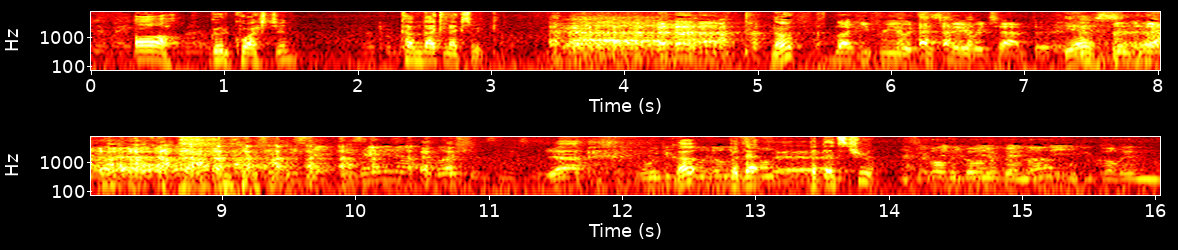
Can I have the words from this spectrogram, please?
elevate? Oh, good question. Come back next week. No? Lucky for you, it's his favorite chapter. Yes. He's, he's handing out promotions next week. Yeah. What would you call the No, Vilna but that Gaon? but that's true. Is he called the Gaon of Vilna? Would you call him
